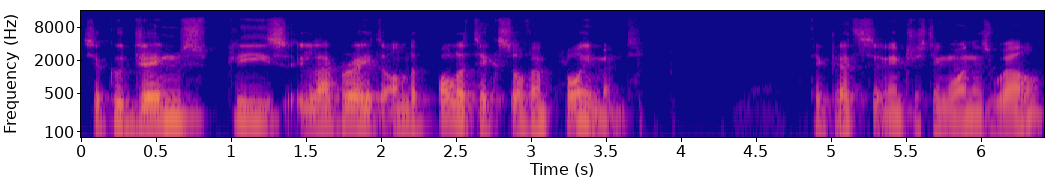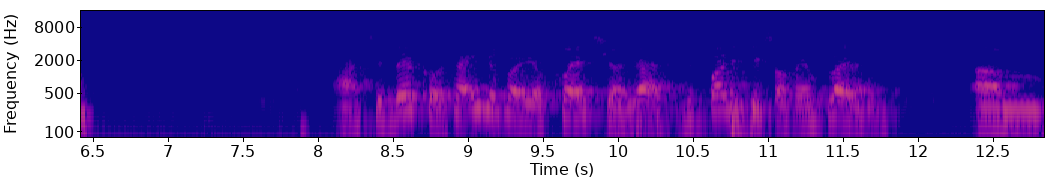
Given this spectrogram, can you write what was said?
so could James please elaborate on the politics of employment? I think that's an interesting one as well. Uh, Sibeko, thank you for your question. Yes, the politics of employment. Um,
